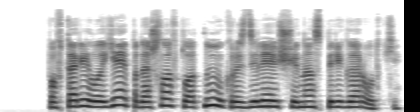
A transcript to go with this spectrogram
— повторила я и подошла вплотную к разделяющей нас перегородке.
